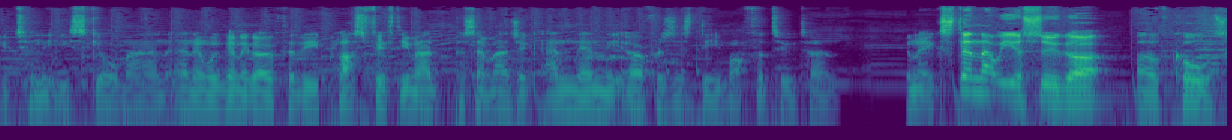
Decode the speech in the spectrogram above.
utility skill, man. And then we're going to go for the plus 50% magic and then the earth resist debuff for two turns. Going to extend that with Yasuga, of course.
